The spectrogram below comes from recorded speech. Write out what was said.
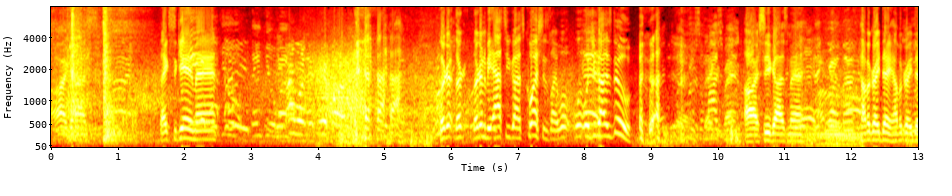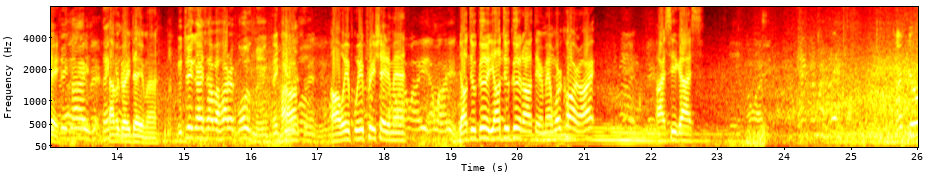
All right, guys. Thanks again, man. Thank you, thank man. they're, they're, they're gonna be asking you guys questions like, what what would you guys do? Thank you so much, man. All right, see you guys, man. All right, man. Have a great day. Have a great You three day. guys, thank Have a great day, man. You three guys have a heart of gold, man. Thank Huh? Oh, we, we appreciate it, man. Y'all do good. Y'all do good out there, man. Work hard, all right? All right, see you guys. Thank you.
